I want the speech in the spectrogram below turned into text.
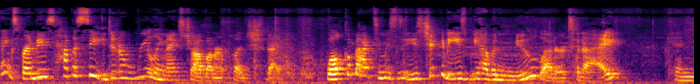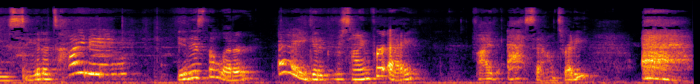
Thanks, friendies. Have a seat. You did a really nice job on our pledge today. Welcome back to Mrs. E's Chickadees. We have a new letter today. Can you see it? It's hiding. It is the letter A. Get up your sign for A. Five ah sounds. Ready? Ah,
